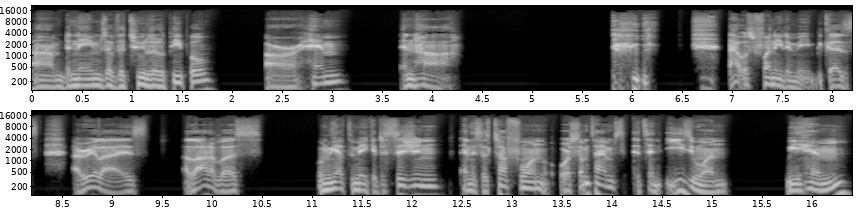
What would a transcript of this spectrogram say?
um, the names of the two little people are Hem and Ha. that was funny to me because I realized a lot of us, when we have to make a decision and it's a tough one, or sometimes it's an easy one, we hem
